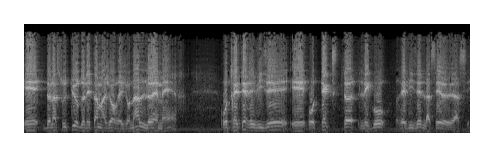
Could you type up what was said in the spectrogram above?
et de la structure de l'état-major régional, l'EMR, aux traités révisés et aux textes légaux révisés de la CEAC. E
